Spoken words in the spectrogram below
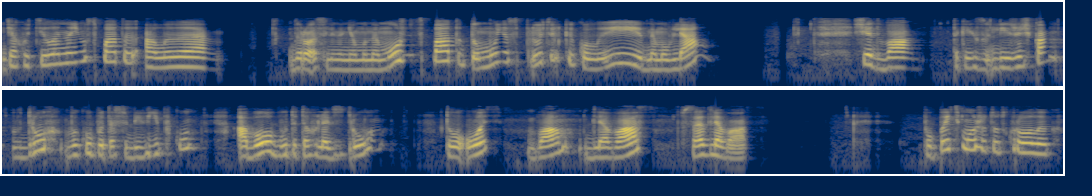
я хотіла на ньому спати, але дорослі на ньому не можуть спати, тому я сплю тільки коли немовля. Ще два таких ліжечка. Вдруг ви купите собі віпку або будете гуляти з другом, то ось вам для вас все для вас. Попить може тут кролик,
